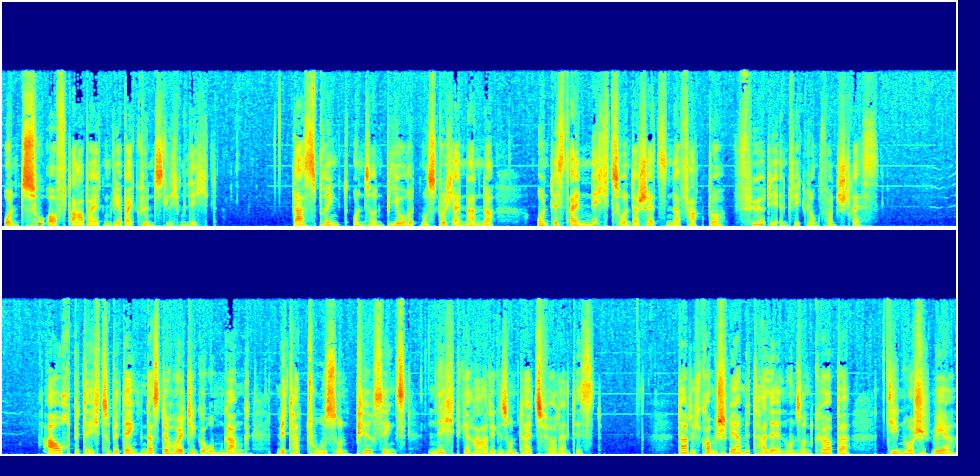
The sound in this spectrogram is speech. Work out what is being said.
und zu oft arbeiten wir bei künstlichem Licht. Das bringt unseren Biorhythmus durcheinander und ist ein nicht zu unterschätzender Faktor für die Entwicklung von Stress. Auch bitte ich zu bedenken, dass der heutige Umgang mit Tattoos und Piercings nicht gerade gesundheitsfördernd ist. Dadurch kommen Schwermetalle in unseren Körper, die nur schwer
